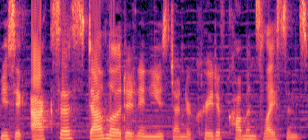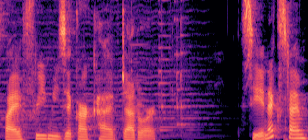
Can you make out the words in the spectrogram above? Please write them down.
Music access, downloaded and used under Creative Commons license via freemusicarchive.org. See you next time.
